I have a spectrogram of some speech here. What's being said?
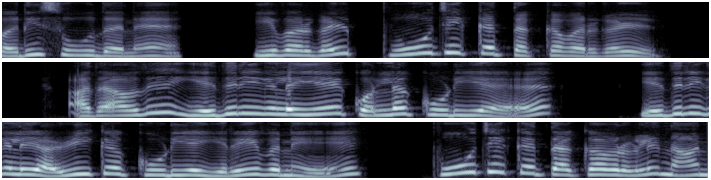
வரிசூதன. இவர்கள் பூஜிக்கத்தக்கவர்கள். அதாவது எதிரிகளையே கொல்லக்கூடிய எதிரிகளை அழிக்கக்கூடிய இறைவனே பூஜிக்கத்தக்கவர்களை நான்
